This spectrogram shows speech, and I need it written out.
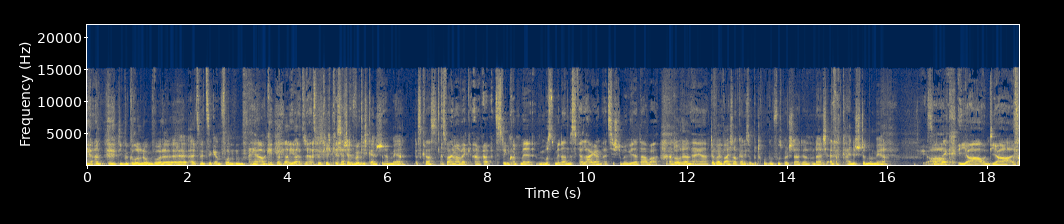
Ja. Die Begründung wurde äh, als witzig empfunden. Ah Ja, okay. Nee, also du hattest wirklich keine Ich hatte Stimme. wirklich keine Stimme mehr. Das ist krass. Es war einmal weg. äh, Deswegen konnten wir, mussten wir dann das verlagern, als die Stimme wieder da war. Hart, oder? Ja, ja. Dabei war ich noch gar nicht so betrunken im Fußballstadion und da hatte ich einfach keine Stimme mehr. Ja, weg. ja und ja. Also,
